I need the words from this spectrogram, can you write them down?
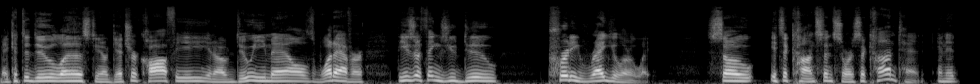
make a to-do list, you know, get your coffee, you know, do emails, whatever. These are things you do pretty regularly. So it's a constant source of content and it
